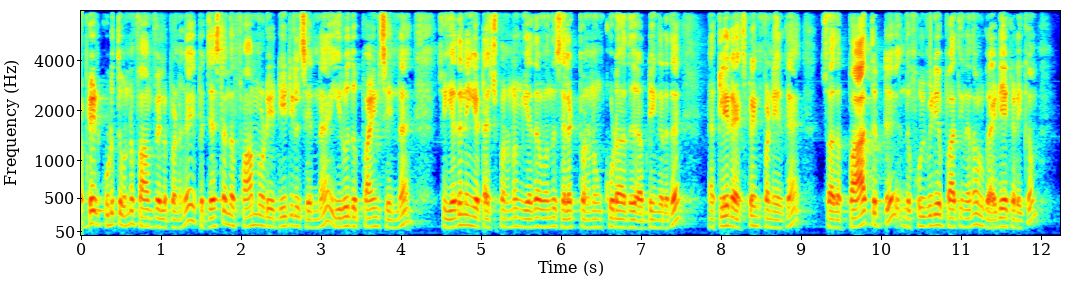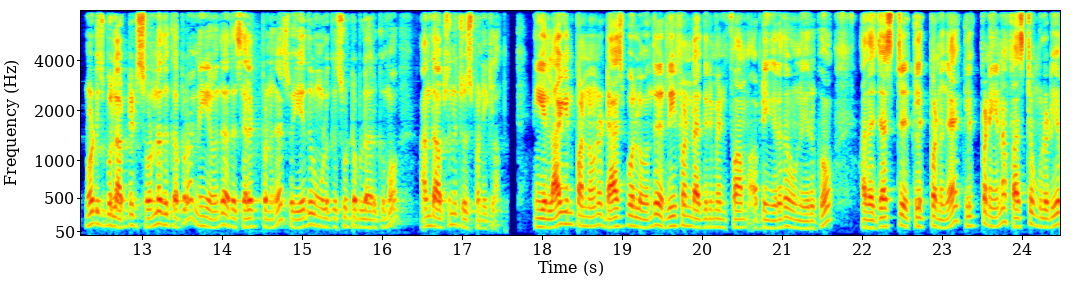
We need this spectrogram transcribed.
அப்டேட் கொடுத்த உடனே ஃபார்ம் ஃபில்அப் பண்ணுங்கள் இப்போ ஜஸ்ட் அந்த ஃபார்முடைய டீட்டெயில்ஸ் என்ன இருபது பாயிண்ட்ஸ் என்ன ஸோ எதை நீங்கள் டச் பண்ணணும் எதை வந்து செலக்ட் பண்ணணும் கூடாது அப்படிங்கிறத நான் கிளியராக எக்ஸ்பிளைன் பண்ணியிருக்கேன். ஸோ அதை பார்த்துட்டு இந்த ஃபுல் வீடியோ பார்த்தீங்கன்னா தான் உங்களுக்கு ஐடியா கிடைக்கும். நோட்டீஸ் போர்டில் அப்டேட் சொன்னதுக்கப்புறம் நீங்கள் வந்து அதை செலக்ட் பண்ணுங்கள் ஸோ எது உங்களுக்கு சூட்டபுளாக இருக்குமோ அந்த ஆப்ஷனை சூஸ் பண்ணிக்கலாம். நீங்கள் லாகின் பண்ணவொன்னே டேஷ்போர்டில் வந்து ரீஃபண்ட் அக்ரிமெண்ட் ஃபார்ம் அப்படிங்கிறத ஒன்று இருக்கும். அதை ஜஸ்ட்டு கிளிக் பண்ணுங்கள் கிளிக் பண்ணிங்கன்னா ஃபஸ்ட்டு உங்களுடைய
